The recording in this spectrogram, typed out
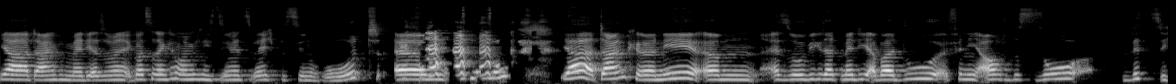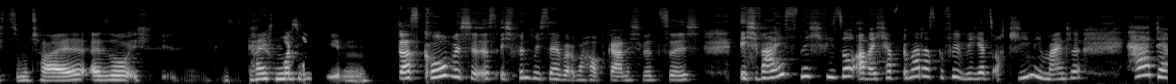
Ja, danke, Maddie. Also Gott sei Dank kann man mich nicht sehen, jetzt wäre ich ein bisschen rot. Ähm, ja, danke. Nee, ähm, also wie gesagt, Maddie, aber du finde ich auch, du bist so witzig zum Teil. Also ich kann ich nur zurückgeben das Komische ist, ich finde mich selber überhaupt gar nicht witzig. Ich weiß nicht wieso, aber ich habe immer das Gefühl, wie jetzt auch Genie meinte, Hä, der,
